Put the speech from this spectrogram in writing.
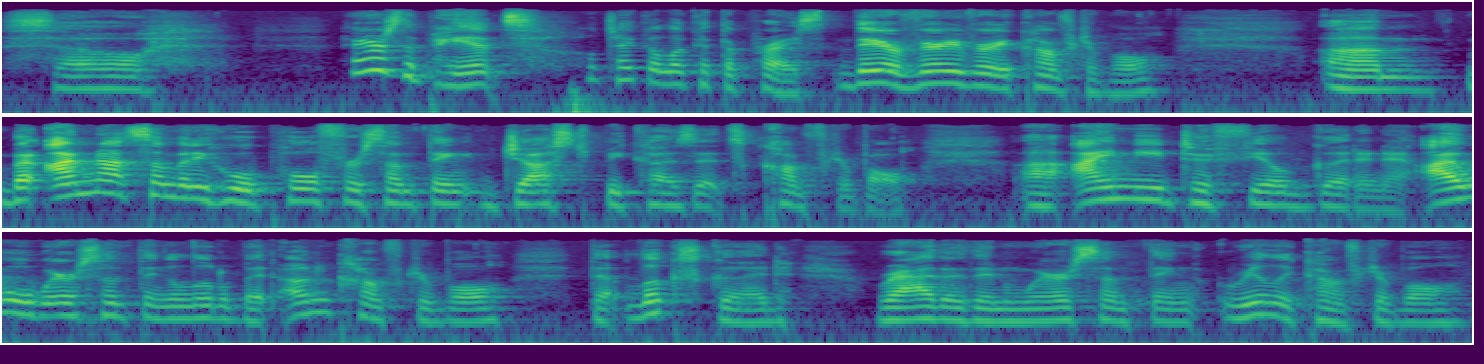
So there's the pants. We'll take a look at the price. They are very, very comfortable. Um, but I'm not somebody who will pull for something just because it's comfortable. Uh, I need to feel good in it. I will wear something a little bit uncomfortable that looks good rather than wear something really comfortable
